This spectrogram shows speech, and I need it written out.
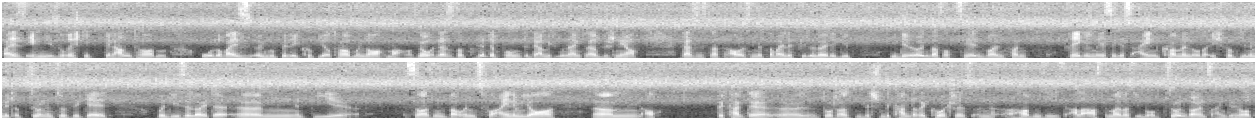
weil sie es eben nie so richtig gelernt haben oder weil sie es irgendwo billig kopiert haben und nachmachen. So, und das ist der dritte Punkt, der mich unheimlich nervt, dass es da draußen mittlerweile viele Leute gibt, die dir irgendwas erzählen wollen von regelmäßiges Einkommen oder ich verdiene mit Optionen so viel Geld. Und diese Leute, ähm, die saßen bei uns vor einem Jahr ähm, auch bekannte, äh, durchaus ein bisschen bekanntere Coaches und haben sich das allererste Mal was über Optionen bei uns angehört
